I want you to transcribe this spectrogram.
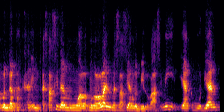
mendapatkan investasi dan mengelola investasi yang lebih luas ini yang kemudian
